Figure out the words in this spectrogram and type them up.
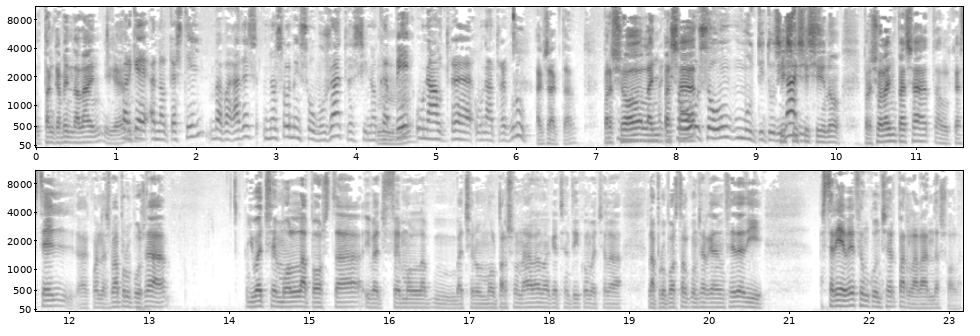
el tancament de l'any, diguem. Perquè en el castell, a vegades, no solament sou vosaltres, sinó que Mhm. ve un altre, un altre grup. Exacte. Per això l'any Mm, Perquè passat... sou, sou Sí, multitudinaris. sí, sí, sí, no. Per això l'any passat, el Castell, eh, quan es va proposar, jo vaig fer molt l'aposta i vaig fer molt, la, vaig fer molt personal en aquest sentit, com vaig fer la, la proposta del concert que vam fer, de dir, estaria bé fer un concert per la banda sola.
